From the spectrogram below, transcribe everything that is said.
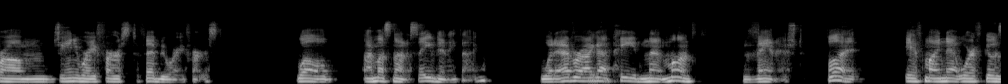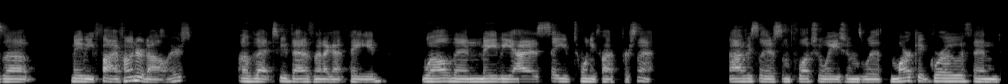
from January 1st to February 1st, well, I must not have saved anything. Whatever I got paid in that month vanished. But if my net worth goes up maybe $500 of that 2000 that I got paid, well, then maybe I saved 25%. Obviously, there's some fluctuations with market growth and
